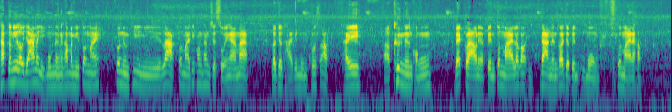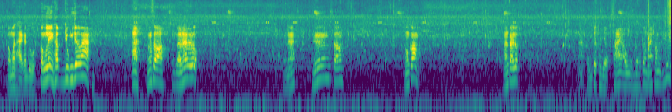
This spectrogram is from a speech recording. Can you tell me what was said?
ครับตรงนี้เราย้ายมาอีกมุมหนึ่งนะครับมันมีต้นไม้ต้นหนึ่งที่มีรากต้นไม้ที่ค่อนข้างจะสวยงามมาก เราจะถ่ายเป็นมุม close up ใช้ครึ่งหนึ่งของแบ็กกราวน์เนี่ยเป็นต้นไม้แล้วก็อีกด้านหนึ่งก็จะเป็นอุโมงค์ต้นไม้นะครับลองมาถ่ายกันดู ต้องเร่งครับยุงเยอะมากอะน้องซอแบบนั้นเลยลูก ดี๋ยวนะหนึ่งสองมองกล้องหันไปลูกผมจะขยับซ้ายเอาโมงต้นไม้เข้ามายุ่ง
